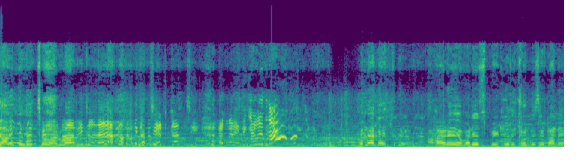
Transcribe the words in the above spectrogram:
দাবি যাচ্ছে বারবার আমি চলে আমি তো চেটকাচ্ছি। একবার এদিকে একবার এদিকে। পাহাড়ে এভারেজ স্পিড যদি চল্লিশে টানে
